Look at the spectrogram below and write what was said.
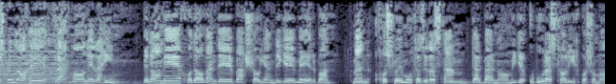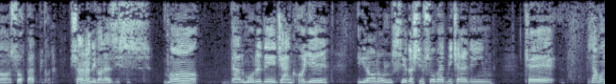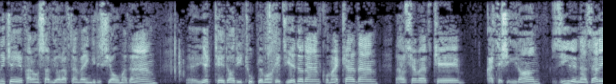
بسم الله الرحمن الرحیم. به نام خداوند بخشاینده مهربان. من خسرو معتزد هستم. در برنامه عبور از تاریخ با شما صحبت می‌کنم. شنوندگان عزیز ما در مورد جنگ های ایران و روسیه داشتیم صحبت می‌کردیم که زمانی که فرانسوی ها رفتن و انگلیسی ها اومدن یک تعدادی توپ به ما هدیه دادن کمک کردن. عرض شود که ارتش ایران زیر نظر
